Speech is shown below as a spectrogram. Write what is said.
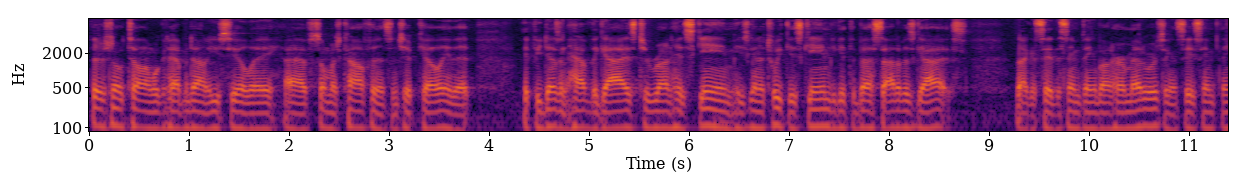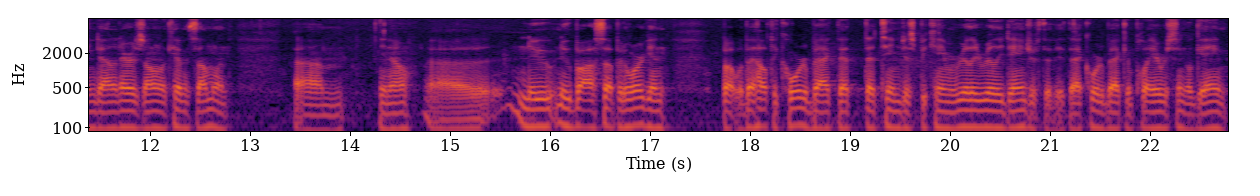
there's no telling what could happen down at UCLA. I have so much confidence in Chip Kelly that if he doesn't have the guys to run his scheme, he's going to tweak his scheme to get the best out of his guys. And I can say the same thing about Herm Edwards. I can say the same thing down at Arizona with Kevin Sumlin. Um, you know, uh, new new boss up at Oregon but with a healthy quarterback, that, that team just became really, really dangerous. If that quarterback can play every single game,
